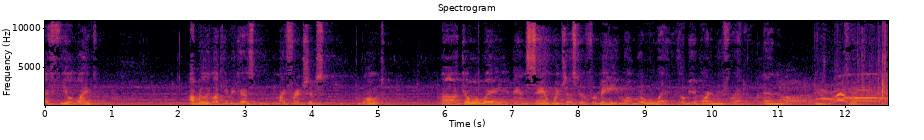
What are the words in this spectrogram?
I feel like I'm really lucky because my friendships won't uh, go away, and Sam Winchester for me won't go away. He'll be a part of me forever, and you know. So.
